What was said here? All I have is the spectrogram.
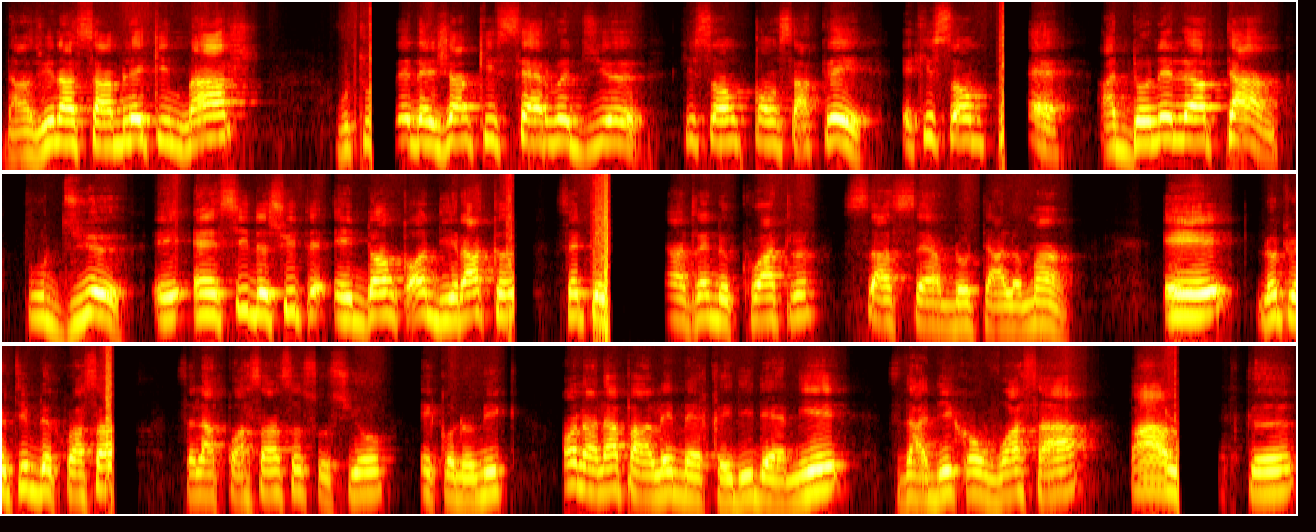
Dans une assemblée qui marche, vous trouvez des gens qui servent Dieu, qui sont consacrés et qui sont prêts à donner leur temps pour Dieu et ainsi de suite. Et donc, on dira que cette église est en train de croître sacerdotalement. Et l'autre type de croissance, c'est la croissance socio-économique. On en a parlé mercredi dernier, c'est-à-dire qu'on voit ça par le fait que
